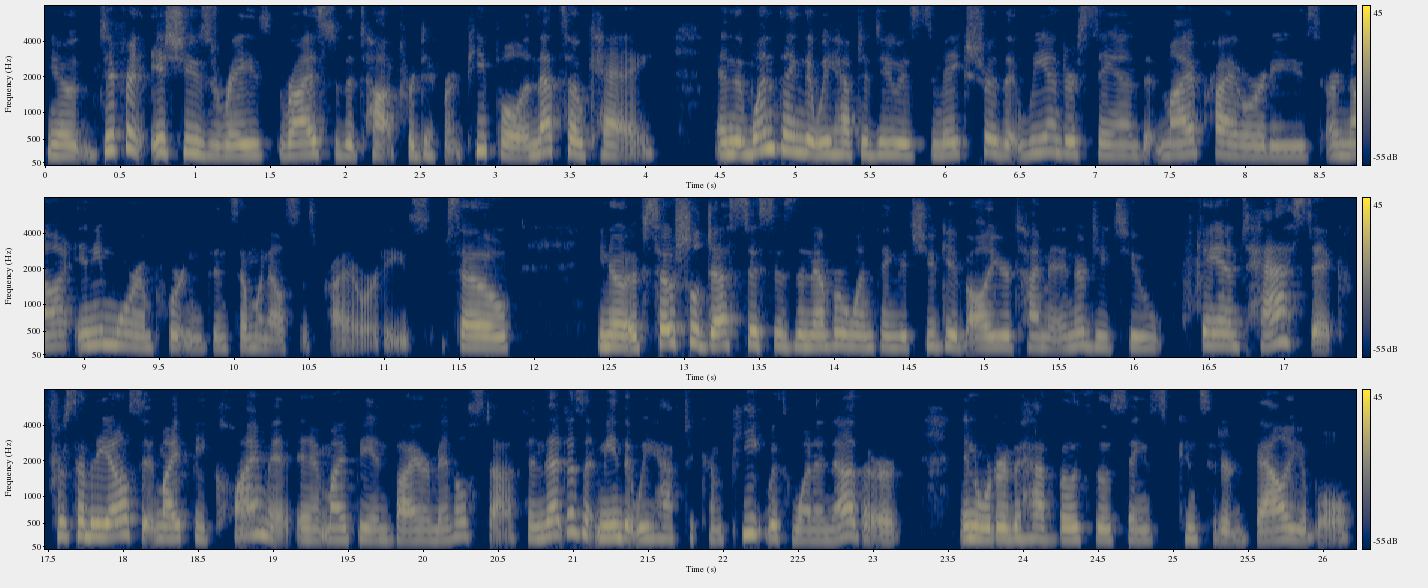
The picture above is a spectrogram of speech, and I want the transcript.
You know, different issues raise, rise to the top for different people, and that's okay. And the one thing that we have to do is to make sure that we understand that my priorities are not any more important than someone else's priorities. So, you know, if social justice is the number one thing that you give all your time and energy to, fantastic. For somebody else, it might be climate and it might be environmental stuff. And that doesn't mean that we have to compete with one another in order to have both those things considered valuable.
